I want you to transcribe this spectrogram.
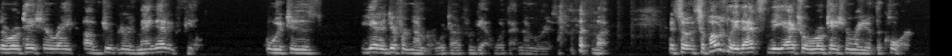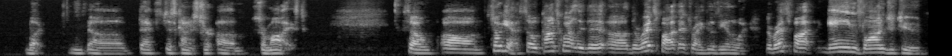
the rotation rate of Jupiter's magnetic field, which is yet a different number, which I forget what that number is. but and so supposedly that's the actual rotation rate of the core, but uh, that's just kind of sur- um, surmised. So um, so yeah, so consequently the uh, the red spot that's right goes the other way. The red spot gains longitude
